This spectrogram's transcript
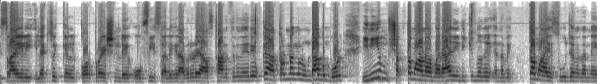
ഇസ്രായേലി ഇലക്ട്രിക്കൽ കോർപ്പറേഷന്റെ ഓഫീസ് അല്ലെങ്കിൽ അവരുടെ ആസ്ഥാനത്തിന് നേരെ ഒക്കെ ആക്രമണങ്ങൾ ഉണ്ടാകുമ്പോൾ ഇനിയും ശക്തമാണ് വരാനിരിക്കുന്നത് എന്ന വ്യക്തമായ സൂചന തന്നെ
